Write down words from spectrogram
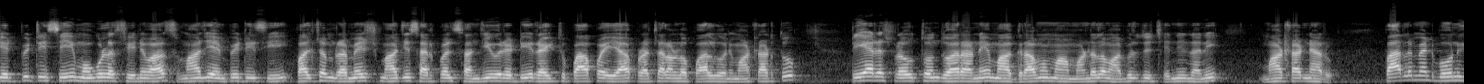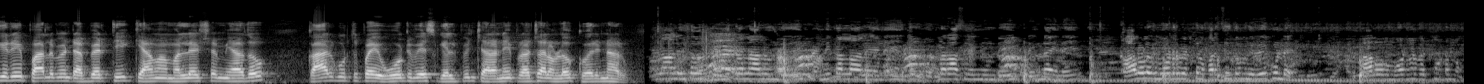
జెడ్పీటీసీ మొగుళ్ళ శ్రీనివాస్ మాజీ ఎంపీటీసీ పల్చం రమేష్ మాజీ సర్పంచ్ సంజీవ్ రెడ్డి రైతు పాపయ్య ప్రచారంలో పాల్గొని మాట్లాడుతూ టీఆర్ఎస్ ప్రభుత్వం ద్వారానే మా గ్రామం మా మండలం అభివృద్ధి చెందిందని మాట్లాడినారు. పార్లమెంట్ భువనగిరి పార్లమెంట్ అభ్యర్థి క్యామ మల్లేశం యాదవ్ కారు గుర్తుపై ఓటు వేసి గెలిపించాలని ప్రచారంలో కోరినారు. కల్లాలు ఎన్ని కల్లాలు ఉండేవి ఇప్పుడు ఎన్ని కల్లాలు అయినాయి ఇంకా గుడ్ల రాసులు ఎన్ని ఉండేవి ఇప్పుడు ఎన్ని అయినాయి? కాలువలకు మోటార్ పెట్టుకున్న పరిస్థితి ఉంది లేకుండే. కాలువలు మోటార్ పెట్టుకుంటున్నాం.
